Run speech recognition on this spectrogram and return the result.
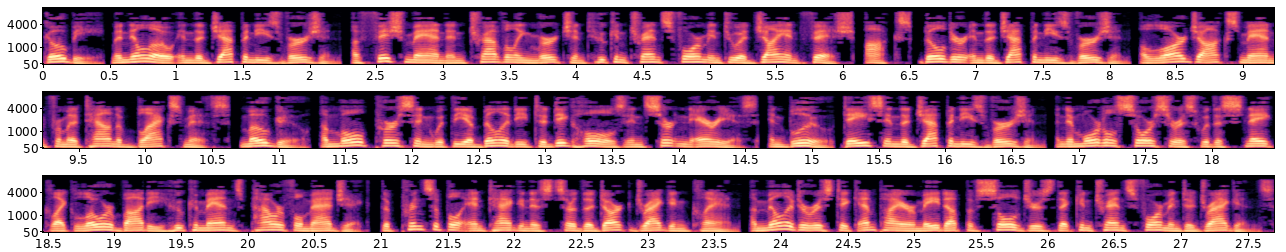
Gobi Manilo in the Japanese version, a fish man and traveling merchant who can transform into a giant fish, ox builder in the Japanese version, a large ox man from a town of blacksmiths, Mogu, a mole person with the ability to dig holes in certain areas, and Blue Dace in the Japanese version, an immortal sorceress with a snake-like lower body who commands powerful magic. The principal antagonists are the Dark Dragon clan, a militaristic empire made up of soldiers that can transform into dragons.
